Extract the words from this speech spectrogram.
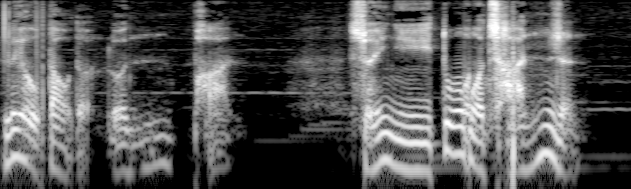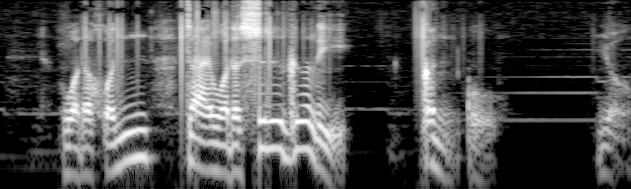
六道的轮盘，随你多么残忍，我的魂在我的诗歌里亘古永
